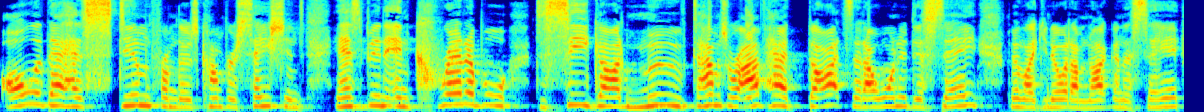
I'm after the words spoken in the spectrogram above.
all of that has stemmed from those conversations. It has been incredible to see God move. Times where I've had thoughts that I wanted to say, been like, you know what, I'm not going to say it.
